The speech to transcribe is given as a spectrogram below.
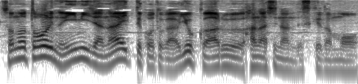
その通りの意味じゃないってことがよくある話なんですけども、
